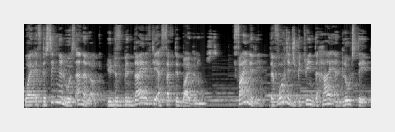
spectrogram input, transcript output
while if the signal was analog, you'd have been directly affected by the noise. Finally, the voltage between the high and low state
